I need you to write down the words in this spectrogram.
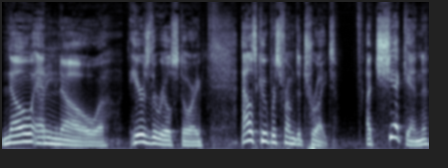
No oh, and no. Here's the real story. Alice Cooper's from Detroit. A chicken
